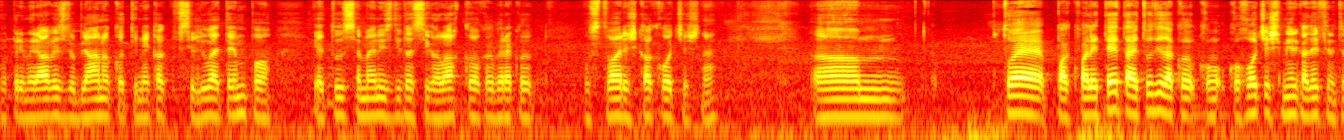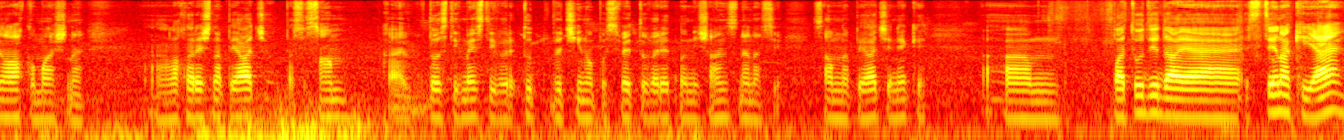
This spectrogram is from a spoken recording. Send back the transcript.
v primerjavi z Ljubljano, ko ti nekako vsiljuje tempo, je tu se meni zdi, da si ga lahko, kako bi rekel, ustvariš, kako hočeš. Ne? Um, to je pa kvaliteta, je tudi, da ko, ko, ko hočeš mir, ga definitivno lahko imaš. Ne? Uh, lahko rečeš na pijačo, pa si sam, kaj v dostih mestih, tudi večino po svetu, verjetno ni šans, ne, da si sam na pijači neki. Um, pa tudi, da je scena, ki je,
